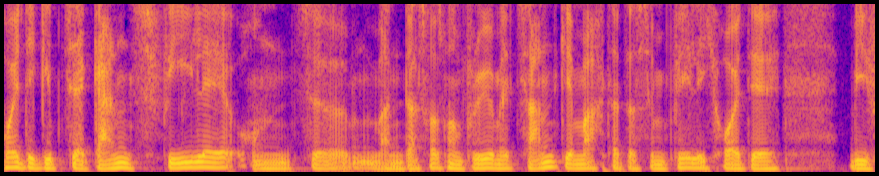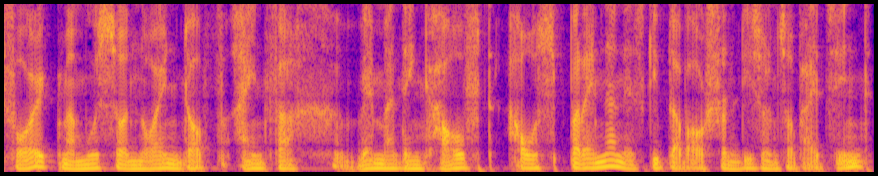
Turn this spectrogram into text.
Heute gibt's ja ganz viele und äh, man, das, was man früher mit Sand gemacht hat, das empfehle ich heute wie folgt. Man muss so einen neuen Topf einfach, wenn man den kauft, ausbrennen. Es gibt aber auch schon, die schon so weit sind.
